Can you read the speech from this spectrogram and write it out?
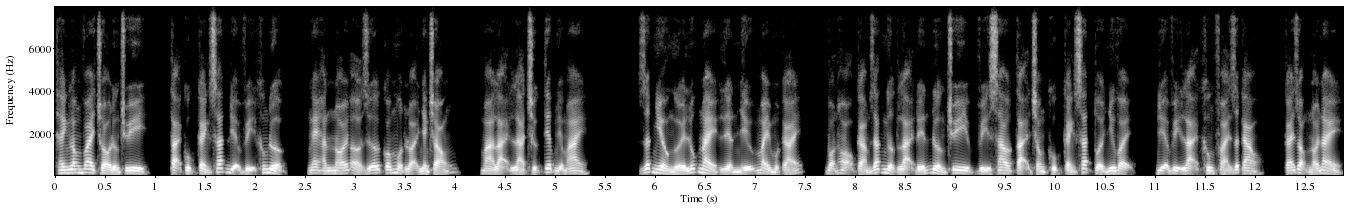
Thành long vai trò đường truy, tại cục cảnh sát địa vị không được, nghe hắn nói ở giữa có một loại nhanh chóng, mà lại là trực tiếp điểm ai. Rất nhiều người lúc này liền nhữ mày một cái bọn họ cảm giác ngược lại đến đường truy vì sao tại trong cục cảnh sát tuổi như vậy, địa vị lại không phải rất cao, cái giọng nói này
